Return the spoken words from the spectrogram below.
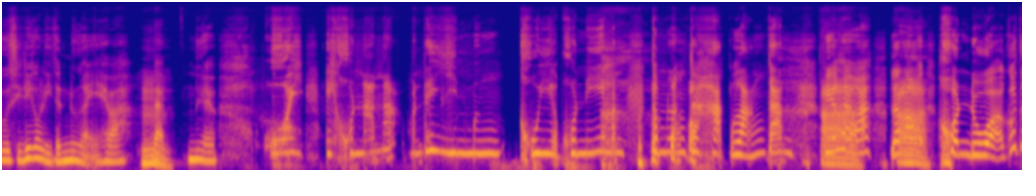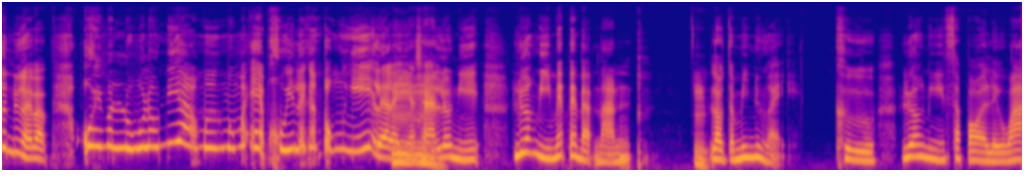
ดูซีรีส์เกาหลีจะเหนื่อยใช่ปะอืมแบบเหนื่อย โอ้ยไอคนนั้นอะมันได้ยินมึงคุยกับคนนี้มันกำลังจะหักหลังกันพี่เข้าใจปะแล้วเราคนดูอะก็จะเหนื่อยแบบ โอ้ยมันรู้แล้วเนี่ย มึงมึงมาแอบคุยอะไรกันตรงนี้อะไรอะไรอย่างเงี้ยใช่ไหมเรื่องนี้ เรื่องนี้ไม่เป็นแบบนั้นอืมเราจะไม่เหนื่อย คือเรื่องนี้สปอยเลยว่า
